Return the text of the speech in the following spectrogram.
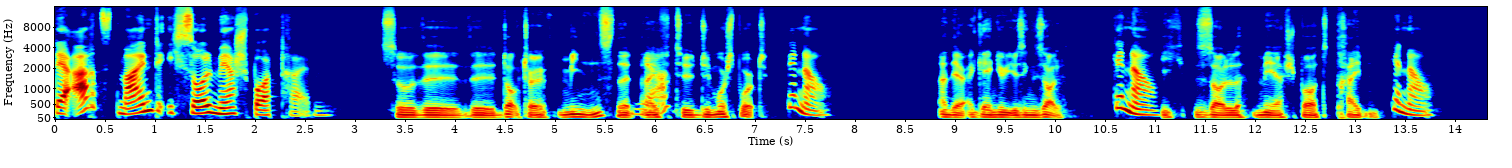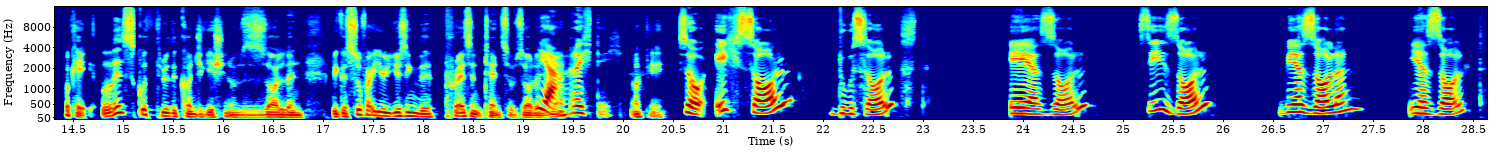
der Arzt meint, ich soll mehr Sport treiben. So the the doctor means that I Yeah. have to do more sport, Genau, and there again you're using soll. genau, Ich soll mehr Sport treiben. genau. Okay, let's go through the conjugation of sollen because so far you're using the present tense of sollen. Ja, Yeah. richtig. Okay. So, ich soll, du sollst, er soll, sie soll, wir sollen, ihr sollt,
